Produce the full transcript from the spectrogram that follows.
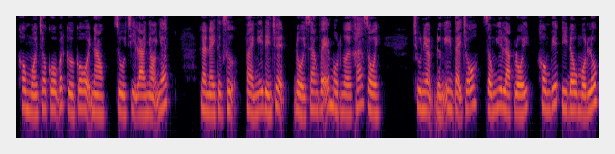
không muốn cho cô bất cứ cơ hội nào, dù chỉ là nhỏ nhất. Lần này thực sự phải nghĩ đến chuyện đổi sang vẽ một người khác rồi. Chu Niệm đứng im tại chỗ, giống như lạc lối, không biết đi đâu một lúc.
